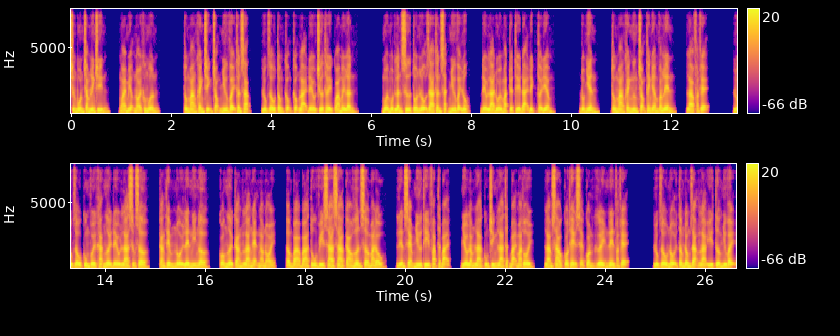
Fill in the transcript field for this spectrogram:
Chương bốn trăm linh chín. Ngoài miệng nói không muốn. Tống mang khanh trịnh trọng như vậy thần sắc, lục dấu tổng cộng cộng lại đều chưa thấy qua mấy lần. Mỗi một lần sư tôn lộ ra thần sắc như vậy lúc, đều là đối mặt tuyệt thế đại địch thời điểm. Đột nhiên, tống mang khanh ngưng trọng thanh âm vang lên, là phản vệ. Lục dấu cùng với khác người đều là sức sở, càng thêm nổi lên nghi ngờ, có người càng là nghẹn nào nói âm bà bà tu vi xa xa cao hơn sở ma đầu, liền xem như thi pháp thất bại, nhiều lắm là cũng chính là thất bại mà thôi, làm sao có thể sẽ còn gây nên phản vệ? Lục dấu nội tâm đồng dạng là ý tưởng như vậy,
